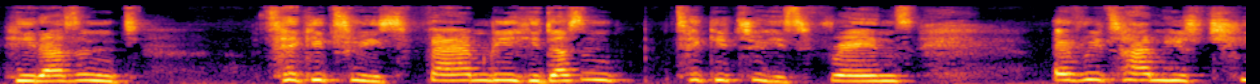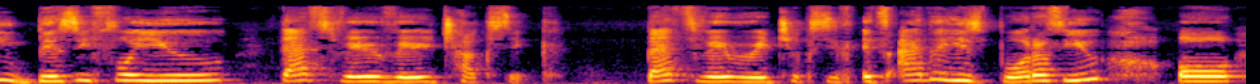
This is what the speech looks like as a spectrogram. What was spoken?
He doesn't take you to his family. He doesn't take you to his friends. Every time he's too busy for you, that's very, very toxic. That's very, very toxic. It's either he's bored of you or,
